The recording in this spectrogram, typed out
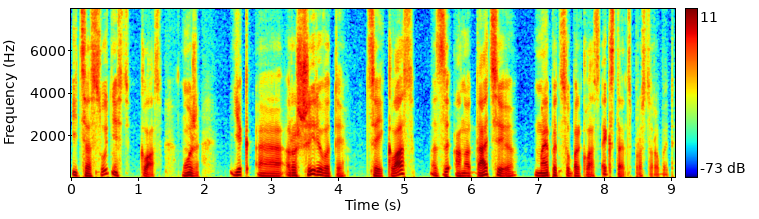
І ця сутність клас може як е, розширювати цей клас з анотацією Mapped Superclass. Extends просто робити.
